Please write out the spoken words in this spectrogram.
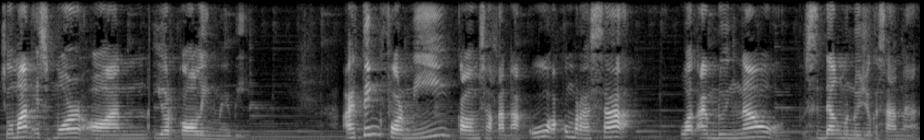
Cuman it's more on your calling maybe. I think for me kalau misalkan aku aku merasa what I'm doing now sedang menuju ke sana.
